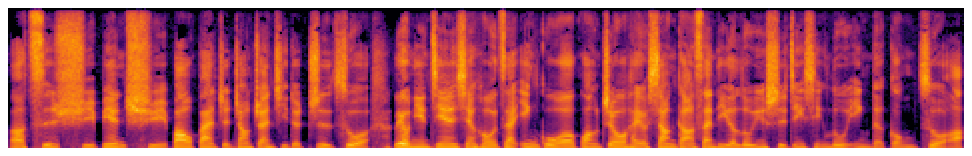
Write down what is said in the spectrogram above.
呃词曲、编曲包办整张专辑的制作。六年间，先后在英国、广州还有香港三地的录音室进行录音的工作啊。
